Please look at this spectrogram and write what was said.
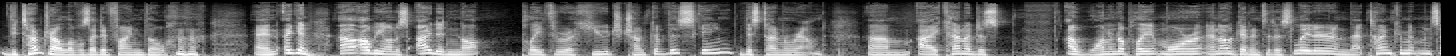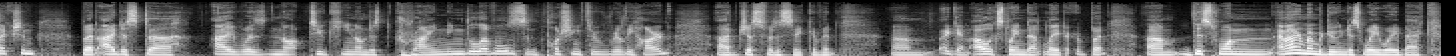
the time trial levels I did find though, and again, I'll, I'll be honest, I did not play through a huge chunk of this game this time around. Um, I kind of just I wanted to play it more, and I'll get into this later in that time commitment section. But I just uh, I was not too keen on just grinding the levels and pushing through really hard, uh, just for the sake of it. Um, again, I'll explain that later. But um, this one, and I remember doing this way way back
